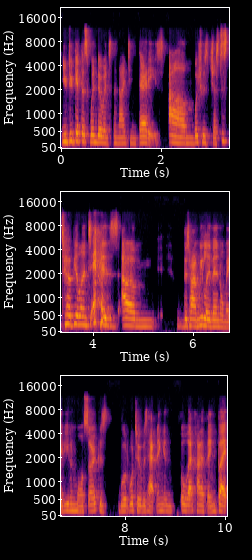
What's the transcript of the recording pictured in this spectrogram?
you do get this window into the 1930s um which was just as turbulent as um the time we live in or maybe even more so because world war ii was happening and all that kind of thing. But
